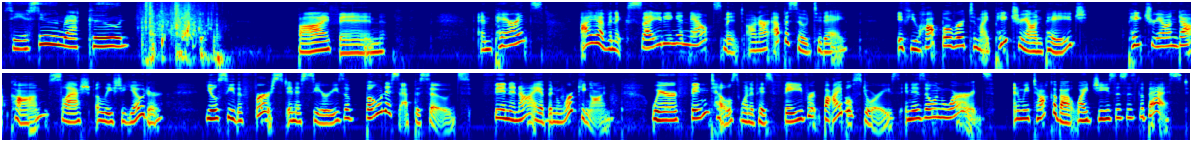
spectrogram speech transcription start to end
See you soon, raccoon. Bye, Finn. And parents, I have an exciting announcement on our episode today. If you hop over to my Patreon page, patreon.com slash Alicia Yoder, you'll see the first in a series of bonus episodes Finn and I have been working on, where Finn tells one of his favorite Bible stories in his own words, and we talk about why Jesus is the best.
